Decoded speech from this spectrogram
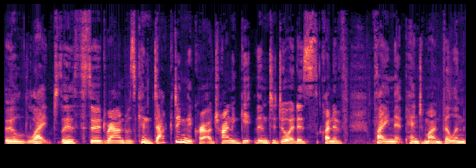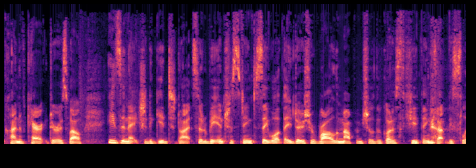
Uh, like the third round was conducting the crowd, trying to get them to do it as kind of playing that pantomime villain kind of character as well. He's in action again tonight, so it'll be interesting to see what they do to rile them up. I'm sure they've got a few things up their sleeve.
